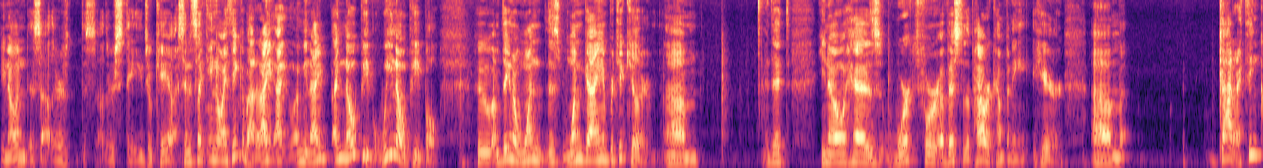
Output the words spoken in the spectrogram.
you know, in this other this other stage of chaos, and it's like you know I think about it. I I, I mean I I know people. We know people, who I'm thinking of one this one guy in particular, um, that you know has worked for Avista, the power company here. Um, God, I think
